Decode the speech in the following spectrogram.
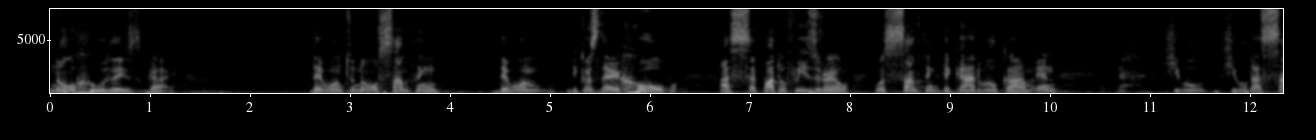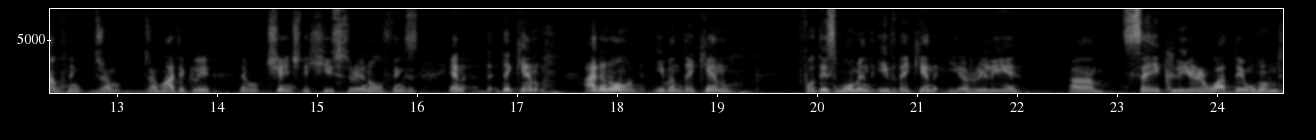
know who this guy. They want to know something. They want because their hope as a part of Israel was something that God will come and he will he will do something dram- dramatically. They will change the history and all things. And they can I don't know even they can for this moment if they can really um, say clear what they want.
